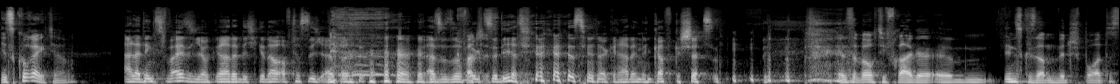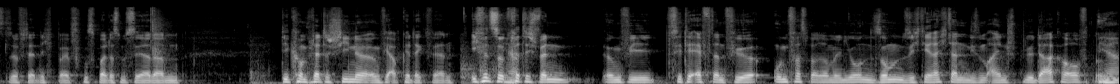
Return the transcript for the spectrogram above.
Ist korrekt, ja. Allerdings weiß ich auch gerade nicht genau, ob das nicht einfach also so Quatsch funktioniert. Das ist mir nur gerade in den Kopf geschossen. Das ist aber auch die Frage ähm, insgesamt mit Sport. Das dürfte ja nicht bei Fußball, das müsste ja dann die komplette Schiene irgendwie abgedeckt werden. Ich finde es nur Ja. kritisch, wenn irgendwie CTF dann für unfassbare Millionen Summen sich die Rechte an diesem einen Spiel da kauft und Ja.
